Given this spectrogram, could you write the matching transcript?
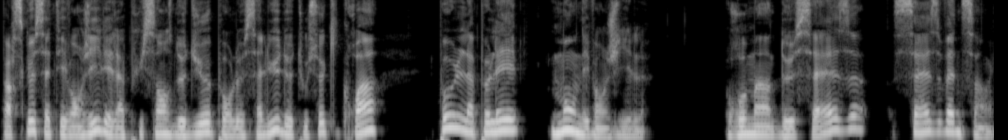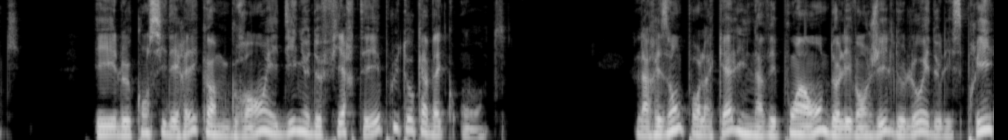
Parce que cet évangile est la puissance de Dieu pour le salut de tous ceux qui croient, Paul l'appelait mon évangile. Romains 2, 16, 16, 25. Et le considérait comme grand et digne de fierté plutôt qu'avec honte. La raison pour laquelle il n'avait point honte de l'évangile de l'eau et de l'esprit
